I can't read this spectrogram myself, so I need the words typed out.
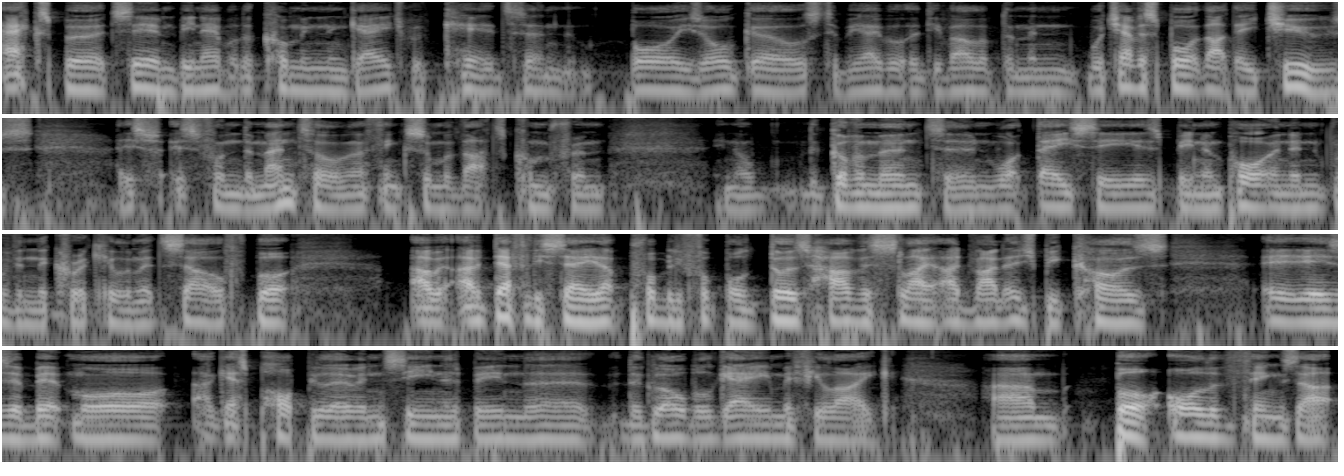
experts in, being able to come and engage with kids and boys or girls to be able to develop them in whichever sport that they choose is is fundamental. And I think some of that's come from you know the government and what they see as being important in, within the curriculum itself. But I, would definitely say that probably football does have a slight advantage because it is a bit more, I guess, popular and seen as being the the global game, if you like. Um, but all of the things that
